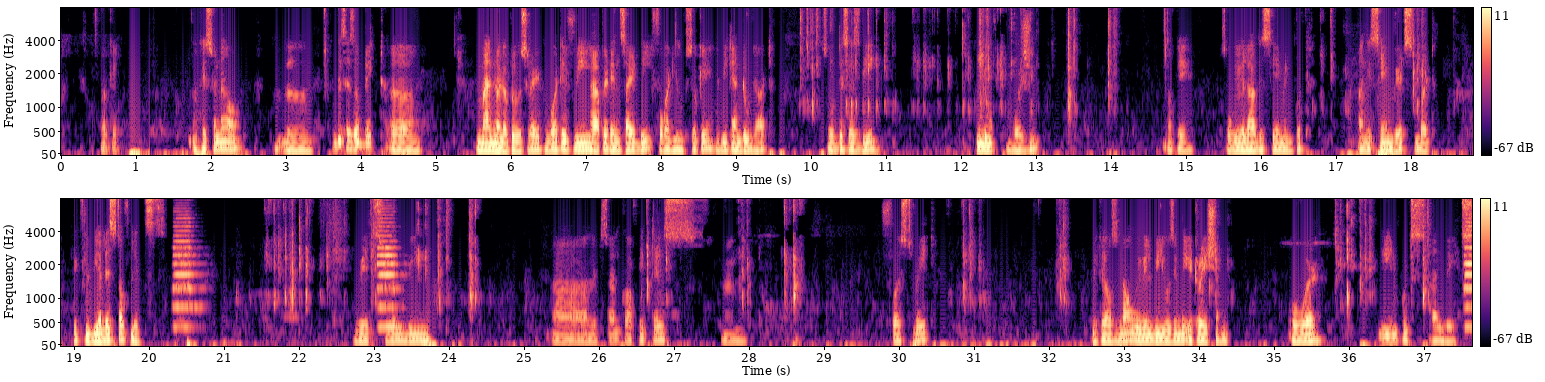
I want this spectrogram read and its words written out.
okay? Okay so now uh, this is a bit uh, manual approach right? What if we wrap it inside the for loops okay? We can do that. So this is the loop version. Okay so we will have the same input and the same weights but it will be a list of lists weights will be uh, let's I'll copy this and first weight. Because now we will be using the iteration over the inputs and weights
